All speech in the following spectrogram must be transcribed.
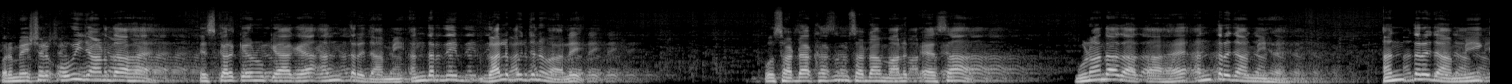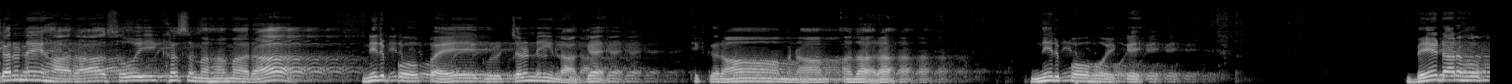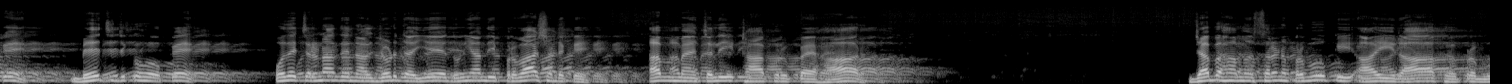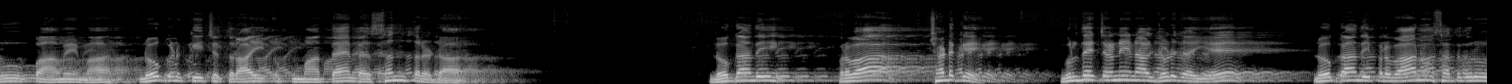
ਪਰਮੇਸ਼ਰ ਉਹ ਵੀ ਜਾਣਦਾ ਹੈ। ਇਸ ਕਰਕੇ ਉਹਨੂੰ ਕਿਹਾ ਗਿਆ ਅੰਤਰਜਾਮੀ, ਅੰਦਰ ਦੀ ਗੱਲ ਬੁੱਝਣ ਵਾਲੇ। ਉਹ ਸਾਡਾ ਖਸਮ, ਸਾਡਾ ਮਾਲਕ ਐਸਾ ਗੁਣਾ ਦਾ ਦਾਤਾ ਹੈ, ਅੰਤਰਜਾਮੀ ਹੈ। ਅੰਤਰਜਾਮੀ ਕਰਨੇ ਹਾਰਾ, ਸੋਈ ਖਸਮ ਹਮਾਰਾ, ਨਿਰਭਉ ਭਏ ਗੁਰੂ ਚਰਣੀ ਲਾਗੈ, ਇਕ ਰਾਮ ਨਾਮ ਆਧਾਰਾ। ਨਿਰਭਉ ਹੋਏ ਕੇ ਬੇਡਰ ਹੋ ਕੇ ਬੇਝਿਜਕ ਹੋ ਕੇ ਉਹਦੇ ਚਰਨਾਂ ਦੇ ਨਾਲ ਜੁੜ ਜਾਈਏ, ਦੁਨੀਆ ਦੀ ਪ੍ਰਵਾਹ ਛੱਡ ਕੇ। ਅਬ ਮੈਂ ਚਲੀ ਠਾਕੁਰ ਪਹਿਹਾਰ ਜਬ ਹਮ ਸਰਣ ਪ੍ਰਭੂ ਕੀ ਆਈ ਰਾਖ, ਪ੍ਰਭੂ ਭਾਵੇਂ ਮਾਰ। ਲੋਗਣ ਕੀ ਚਤੁਰਾਈ, ਉਪਮਾ ਤੈ ਬੈ ਸੰਤਰ ਡਾਰ। ਲੋਕਾਂ ਦੀ ਪ੍ਰਵਾਹ ਛੱਡ ਕੇ ਗੁਰੂ ਦੇ ਚਰਨੀ ਨਾਲ ਜੁੜ ਜਾਈਏ। ਲੋਕਾਂ ਦੀ ਪ੍ਰਵਾਹ ਨੂੰ ਸਤਿਗੁਰੂ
